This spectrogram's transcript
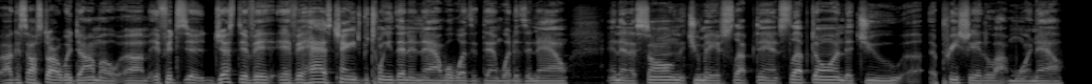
I guess I'll start with Damo. Um, if it's uh, just if it if it has changed between then and now, what was it then? What is it now? And then a song that you may have slept in, slept on that you uh, appreciate a lot more now.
